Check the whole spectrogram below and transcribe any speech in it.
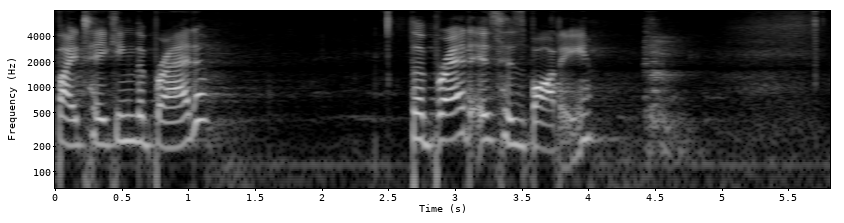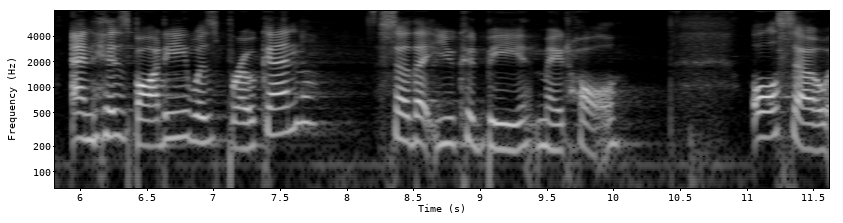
by taking the bread. The bread is his body. And his body was broken so that you could be made whole. Also,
